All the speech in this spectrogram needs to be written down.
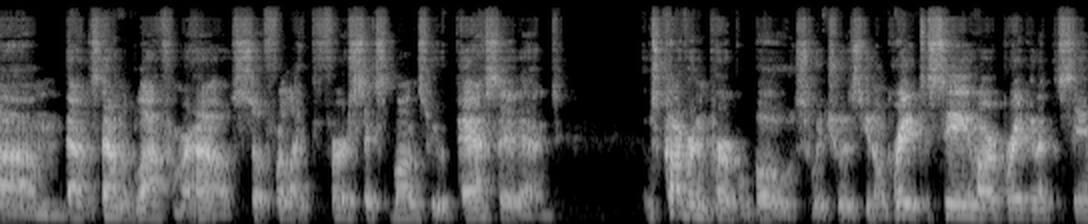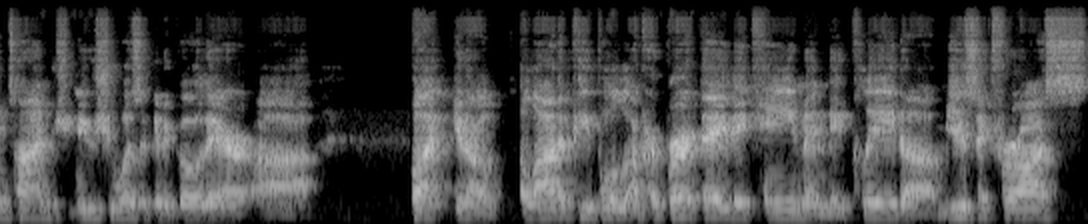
Um, that was down the block from her house. So for like the first six months, we would pass it and it was covered in purple bows, which was, you know, great to see, heartbreaking at the same time because she knew she wasn't going to go there. Uh, but you know, a lot of people on her birthday they came and they played uh, music for us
